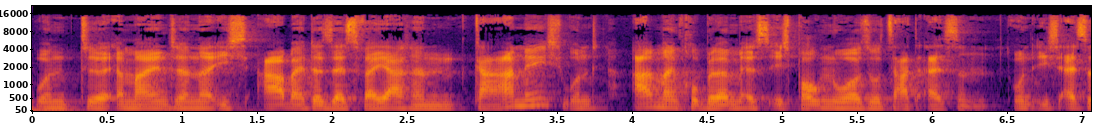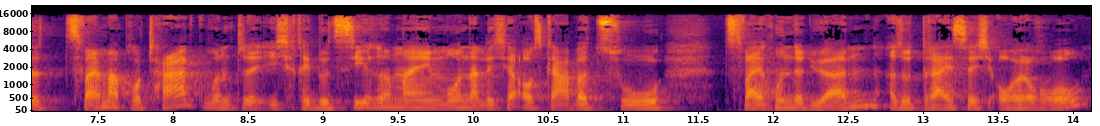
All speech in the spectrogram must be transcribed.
Und äh, er meinte, na, ich arbeite seit zwei Jahren gar nicht und all mein Problem ist, ich brauche nur so satt essen. Und ich esse zweimal pro Tag und äh, ich reduziere meine monatliche Ausgabe zu 200 Yuan, also 30 Euro.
